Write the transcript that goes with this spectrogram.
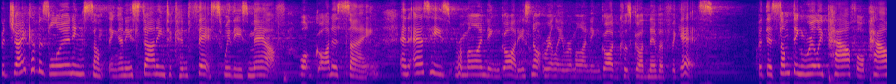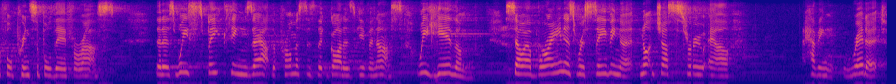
But Jacob is learning something and he's starting to confess with his mouth what God is saying. And as he's reminding God, he's not really reminding God because God never forgets. But there's something really powerful, powerful principle there for us. That as we speak things out, the promises that God has given us, we hear them. So our brain is receiving it not just through our having read it,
